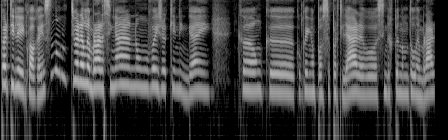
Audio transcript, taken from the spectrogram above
Partilhem com alguém. Se não tiverem a lembrar assim, ah, não vejo aqui ninguém com, que, com quem eu possa partilhar, ou assim de repente não me estou a lembrar.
